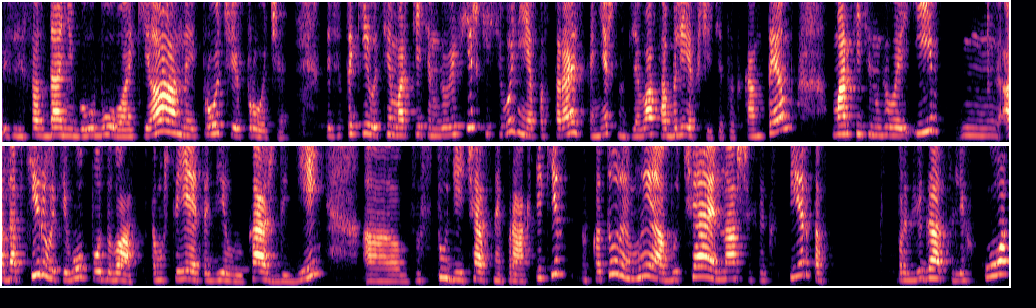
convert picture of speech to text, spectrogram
или создание голубого океана и прочее, прочее. То есть вот такие вот все маркетинговые фишки. Сегодня я постараюсь, конечно, для вас облегчить этот контент маркетинговый и адаптировать его под вас, потому что я это делаю каждый день а, в студии частной практики, в которой мы обучаем наших экспертов продвигаться легко,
